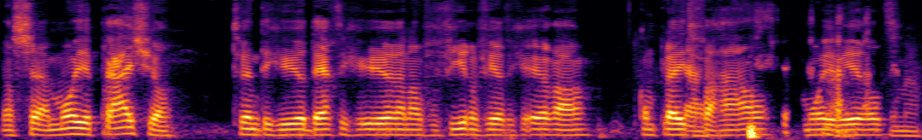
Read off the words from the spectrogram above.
Dat is eh, een mooie prijs, joh. 20 uur, 30 uur en dan voor 44 euro. Compleet Ja. verhaal. Mooie wereld. Prima.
